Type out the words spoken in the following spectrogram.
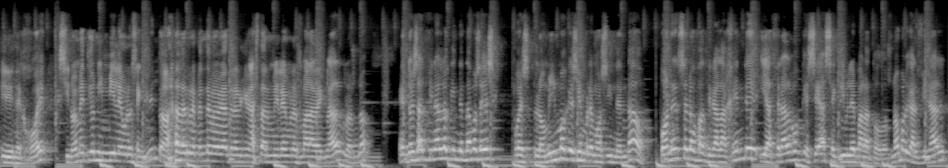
y dices, joder, si no he metido ni mil euros en cripto, ahora de repente me voy a tener que gastar mil euros para declararlos, ¿no? Entonces al final lo que intentamos es, pues lo mismo que siempre hemos intentado, ponérselo fácil a la gente y hacer algo que sea asequible para todos, ¿no? Porque al final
